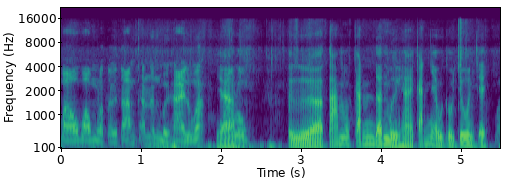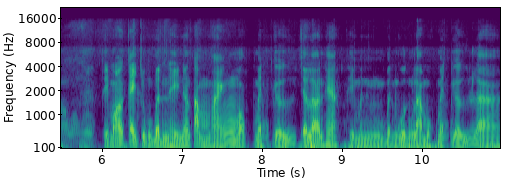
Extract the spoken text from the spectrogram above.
bao bông là từ 8 cánh đến 12 luôn á dạ. luôn. Từ 8 ờ, cánh đến 12 cánh nha quý cô chú anh chị. Thì mỗi cây trung bình thì nó tầm khoảng một mét rưỡi trở lên ha thì mình bình quân là một mét rưỡi là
